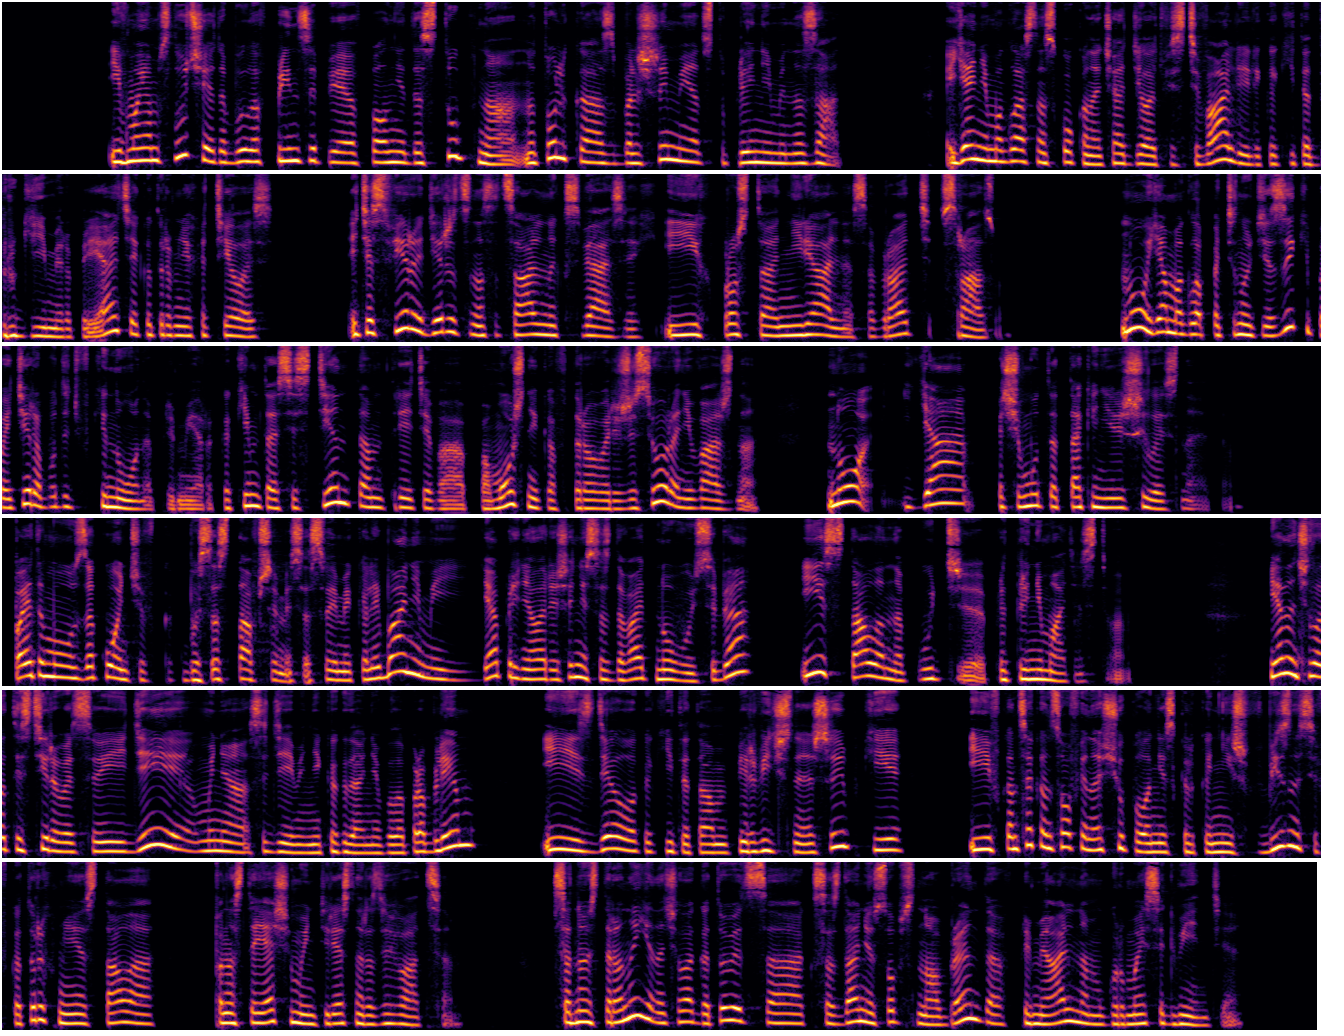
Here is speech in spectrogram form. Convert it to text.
И в моем случае это было, в принципе, вполне доступно, но только с большими отступлениями назад. Я не могла с насколько начать делать фестивали или какие-то другие мероприятия, которые мне хотелось. Эти сферы держатся на социальных связях, и их просто нереально собрать сразу. Ну, я могла подтянуть язык и пойти работать в кино, например, каким-то ассистентом третьего помощника, второго режиссера, неважно. Но я почему-то так и не решилась на это. Поэтому, закончив как бы с оставшимися своими колебаниями, я приняла решение создавать новую себя и стала на путь э, предпринимательства. Я начала тестировать свои идеи, у меня с идеями никогда не было проблем, и сделала какие-то там первичные ошибки, и в конце концов я нащупала несколько ниш в бизнесе, в которых мне стало по-настоящему интересно развиваться. С одной стороны, я начала готовиться к созданию собственного бренда в премиальном гурме-сегменте –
